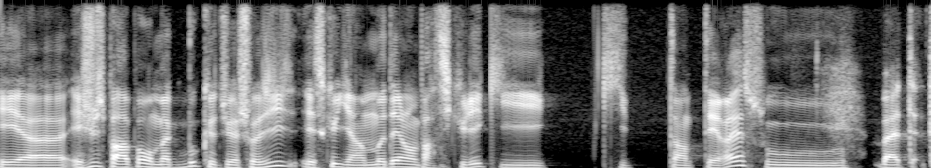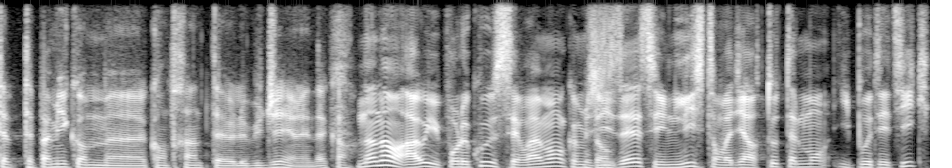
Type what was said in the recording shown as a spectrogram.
Euh, et, juste par rapport au MacBook que tu as choisi est-ce qu'il y a un modèle en particulier qui qui t'intéresse ou? Bah t'as pas mis comme euh, contrainte le budget on est d'accord non non ah oui pour le coup c'est vraiment comme je disais c'est une liste on va dire totalement hypothétique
